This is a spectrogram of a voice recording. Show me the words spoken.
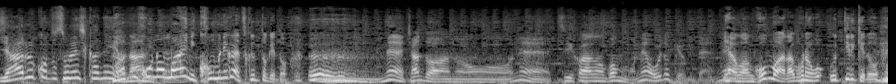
やることそれしかねえよな。ラブホの前にコンビニぐらい作っとけと。う。な。うんん、ねちゃんとあのね、追加のゴムもね、置いとけよみたいなね。いや、まあゴムはラブホに売ってるけど。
